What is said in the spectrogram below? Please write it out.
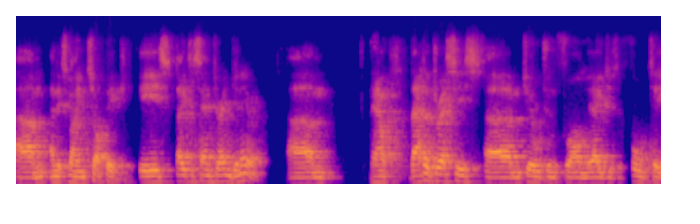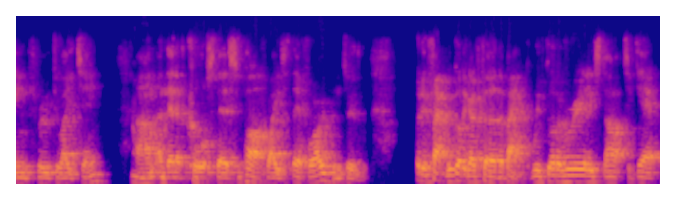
um, and its main topic is data center engineering. Um, now, that addresses um, children from the ages of 14 through to 18. Um, and then, of course, there's some pathways therefore open to them. But in fact, we've got to go further back. We've got to really start to get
